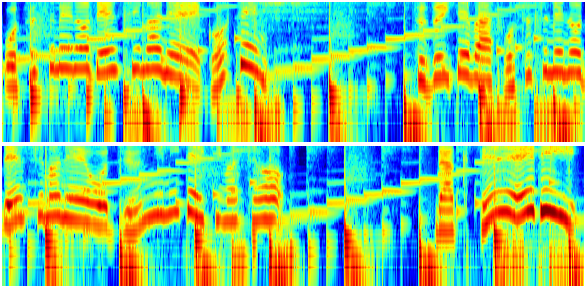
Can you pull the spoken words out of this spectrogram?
おすすめの電子マネー5選続いてはおすすめの電子マネーを順に見ていきましょう。楽天 Edy。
